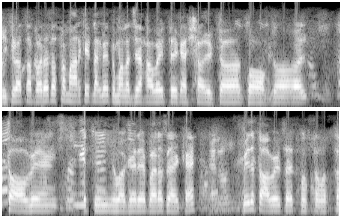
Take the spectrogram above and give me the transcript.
इकडे आता बरंच असं मार्केट लागलंय. तुम्हाला जे हवंय ते काय शर्ट गॉगल टॉवेल वगैरे बरंच आहे काय. मी तर टॉवेल्स आहेत मस्त मस्त.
